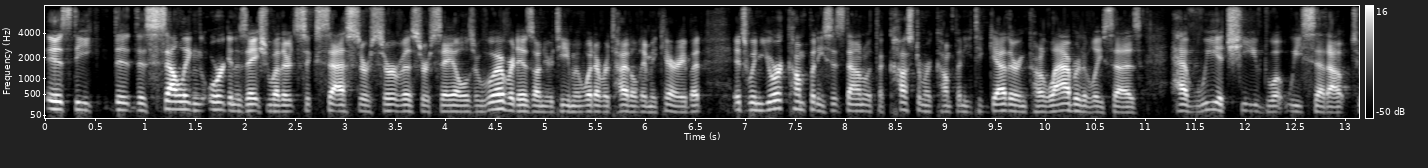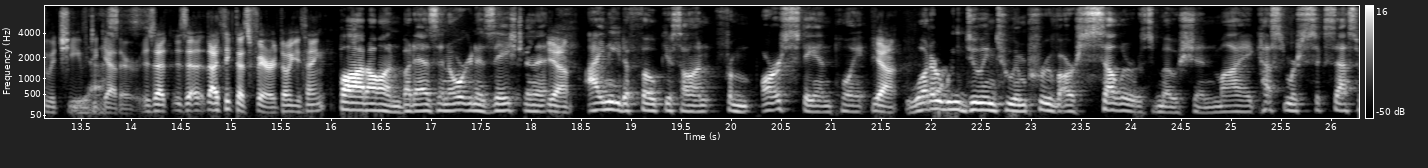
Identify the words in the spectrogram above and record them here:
is the, the the selling organization, whether it's success or service or sales or whoever it is on your team and whatever title they may carry. But it's when your company sits down with the customer company together and collaboratively says, "Have we achieved what we set out to achieve together?" Is that is that? I think that's fair, don't you think? Spot on. But as an organization, Yeah. I need to focus on, from our standpoint, Yeah. what are we doing to improve our sellers motion, my customer success?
